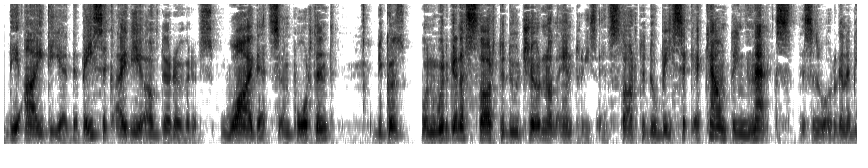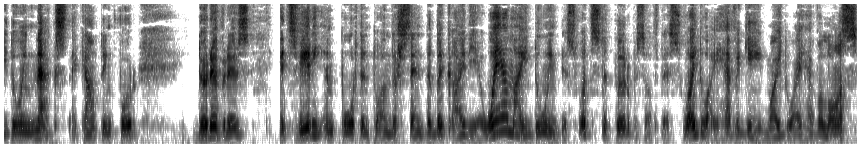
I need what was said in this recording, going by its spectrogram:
the idea, the basic idea of derivatives. Why that's important because when we're going to start to do journal entries and start to do basic accounting next, this is what we're going to be doing next, accounting for derivatives, it's very important to understand the big idea. Why am I doing this? What's the purpose of this? Why do I have a gain? Why do I have a loss?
